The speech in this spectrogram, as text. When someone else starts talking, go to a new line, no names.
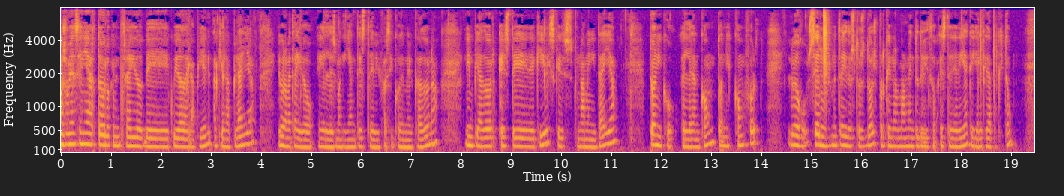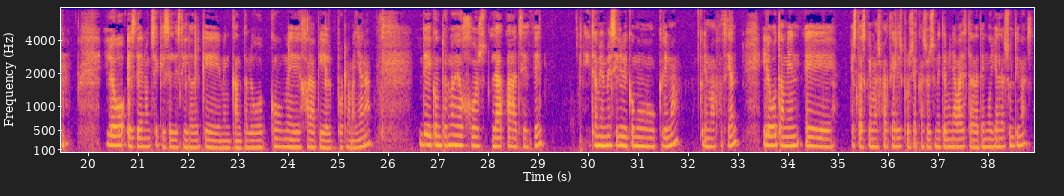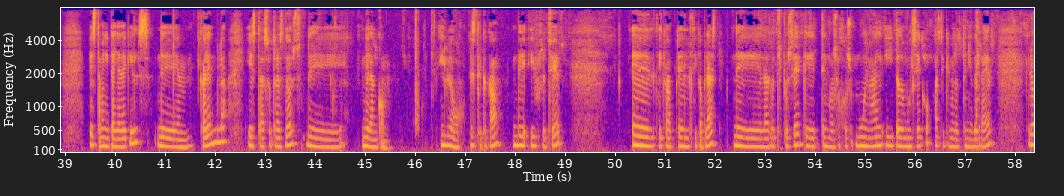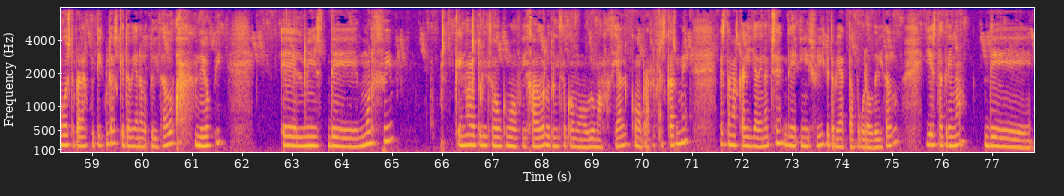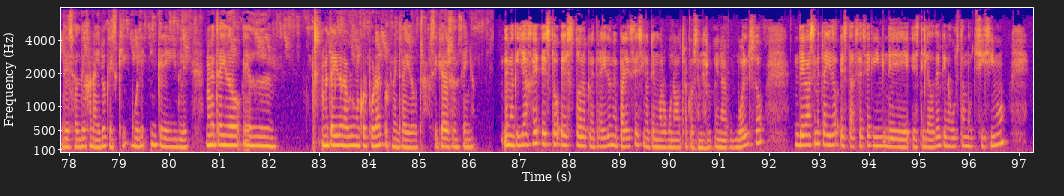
Os voy a enseñar todo lo que me he traído de cuidado de la piel aquí en la playa. Y bueno, me he traído el desmaquillante este bifásico de Mercadona, limpiador este de Kills, que es una mini talla, tónico el de Lancome, Tonic Comfort. Luego serums me he traído estos dos porque normalmente utilizo este de día, que ya le queda poquito. y luego este de noche, que es el de que me encanta. Luego como me deja la piel por la mañana. De contorno de ojos la AHC y también me sirve como crema, crema facial. Y luego también eh, estas cremas faciales, por si acaso se me terminaba esta, que la tengo ya en las últimas. Esta mini talla de Kills de Caléndula y estas otras dos de, de Lancome. Y luego este cacao de Yves Rocher, el, el Cicaplast de la Roche-Posay, que tengo los ojos muy mal y todo muy seco, así que me lo tengo que traer. Luego esto para las cutículas, que todavía no lo he utilizado, de Opi. El mist de Morphe, que no lo utilizo como fijador, lo utilizo como bruma facial, como para refrescarme. Esta mascarilla de noche de Innisfree, que todavía tampoco lo he utilizado. Y esta crema de, de Sol de Janeiro, que es que huele increíble. No me he traído el... No me he traído la bruma corporal porque me he traído otra, así que ahora os enseño. De maquillaje, esto es todo lo que me he traído, me parece, si no tengo alguna otra cosa en, algún bolso. De base me he traído esta CC Cream de Estée Lauder que me gusta muchísimo.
